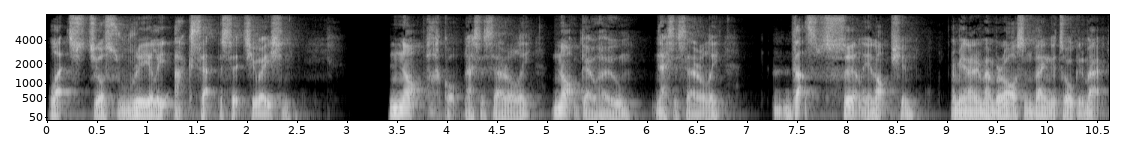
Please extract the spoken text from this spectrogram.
Let's just really accept the situation. Not pack up necessarily, not go home necessarily. That's certainly an option. I mean, I remember Arsene Wenger talking about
